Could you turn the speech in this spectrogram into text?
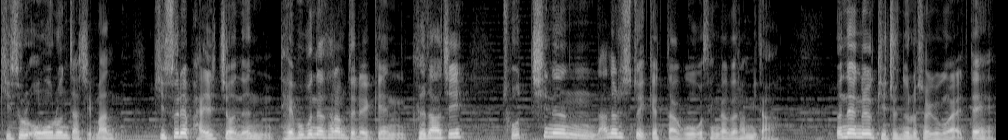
기술 옹호론자지만 기술의 발전은 대부분의 사람들에겐 그다지 좋지는 않을 수도 있겠다고 생각을 합니다. 은행을 기준으로 적용할 때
